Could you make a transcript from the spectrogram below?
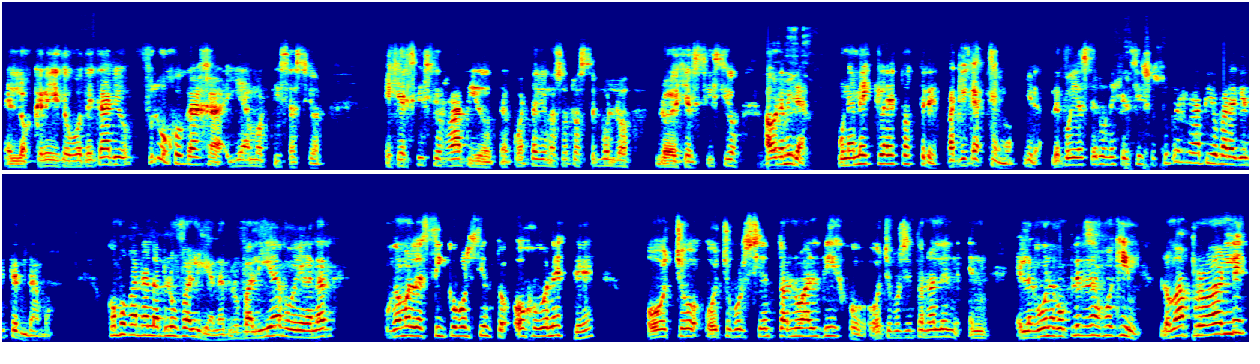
en los créditos hipotecarios, flujo, caja y amortización. Ejercicio rápido, ¿te acuerdas que nosotros hacemos los, los ejercicios? Ahora mira, una mezcla de estos tres, para que cachemos. Mira, les voy a hacer un ejercicio súper rápido para que entendamos. ¿Cómo ganar la plusvalía? La plusvalía voy a ganar, pongámosle el 5%, ojo con este, 8, 8% anual dijo, 8% anual en, en, en, la comuna completa de San Joaquín. Lo más probable es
